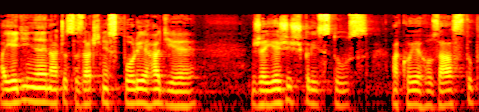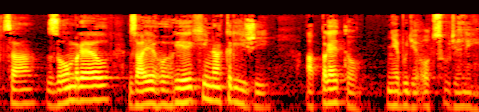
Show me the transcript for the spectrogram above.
a jediné, na čo sa začne spoliehať, je, že Ježiš Kristus ako jeho zástupca zomrel za jeho hriechy na kríži a preto nebude odsúdený.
